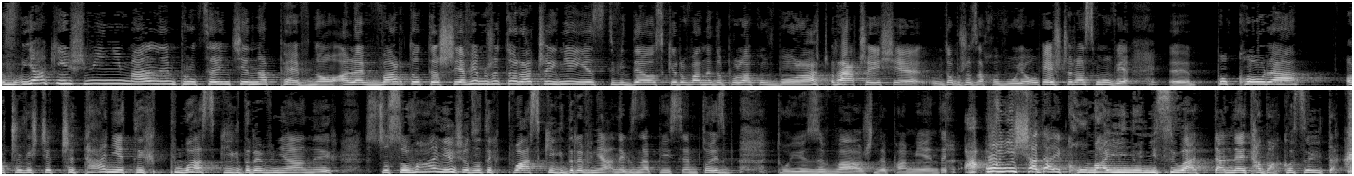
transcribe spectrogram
W jakimś minimalnym procencie na pewno, ale warto też, ja wiem, że to raczej nie jest wideo skierowane do Polaków, bo ra, raczej się dobrze zachowują. Ja jeszcze raz mówię, y, pokora, Oczywiście czytanie tych płaskich drewnianych, stosowanie się do tych płaskich drewnianych z napisem, to jest, to jest ważne, pamiętaj. A oni siadaj komainu ni suwatta ne tabako tak.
